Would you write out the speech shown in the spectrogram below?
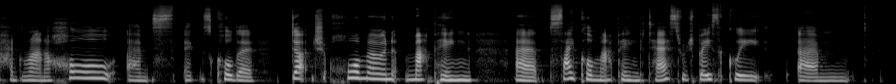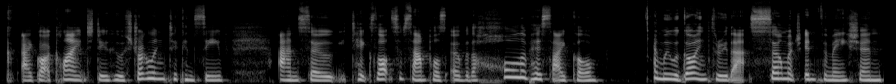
had ran a whole. Um, it's called a Dutch hormone mapping uh, cycle mapping test, which basically um, I got a client to do who was struggling to conceive, and so it takes lots of samples over the whole of his cycle and we were going through that. So much information.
